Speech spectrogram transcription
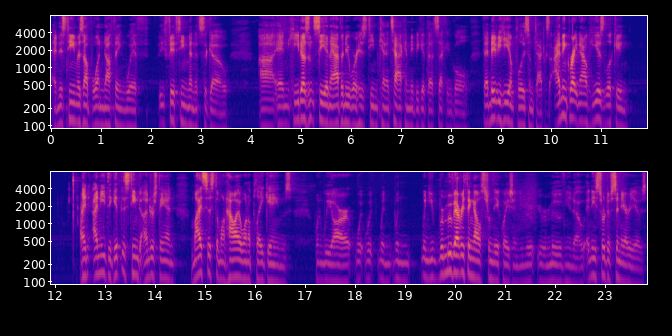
and his team is up one nothing with 15 minutes to go, uh, and he doesn't see an avenue where his team can attack and maybe get that second goal, that maybe he employs some tactics. I think right now he is looking. I, I need to get this team to understand my system on how I want to play games when we are when when when you remove everything else from the equation you, you remove you know any sort of scenarios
